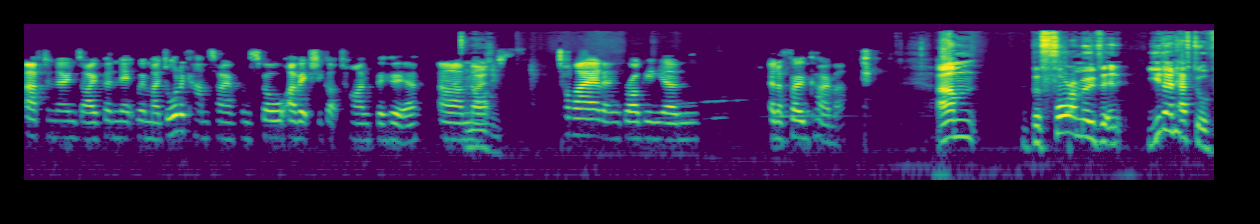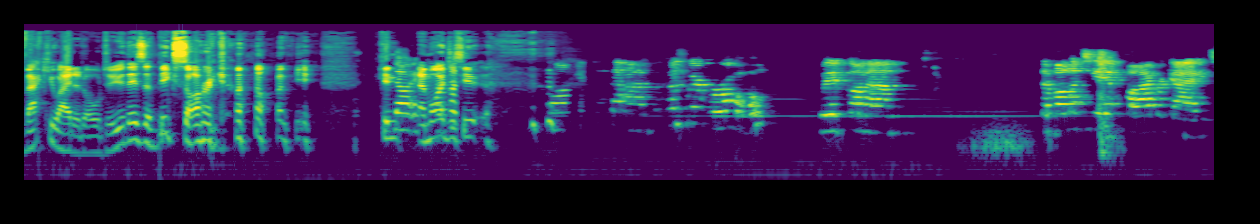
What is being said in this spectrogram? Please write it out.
afternoons open. That when my daughter comes home from school, I've actually got time for her. I'm Amazing. not tired and groggy and in a food coma. Um, before I move in, you don't have to evacuate at all, do you? There's a big siren going on here. Can No. am I just here? because we're rural, we've got um, the volunteer fire brigade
